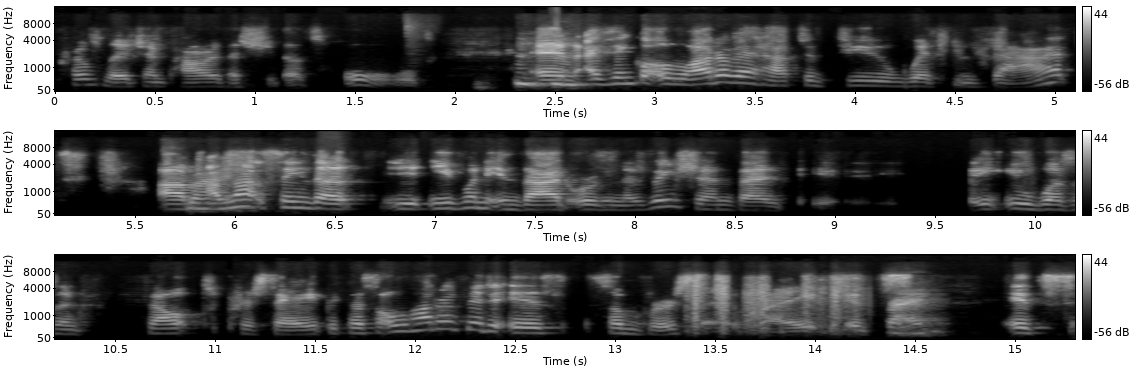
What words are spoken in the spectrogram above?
privilege and power that she does hold. Mm-hmm. And I think a lot of it had to do with that. Um, right. I'm not saying that even in that organization that it, it wasn't felt per se because a lot of it is subversive right it's right. it's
